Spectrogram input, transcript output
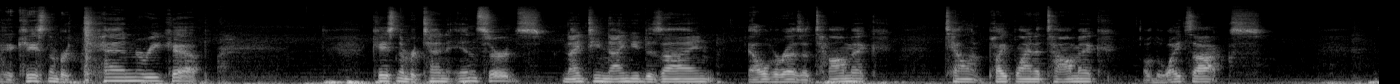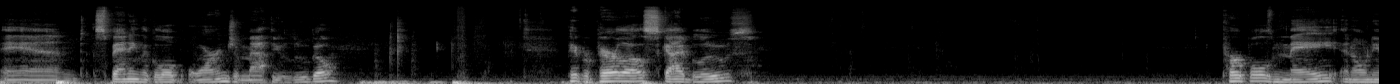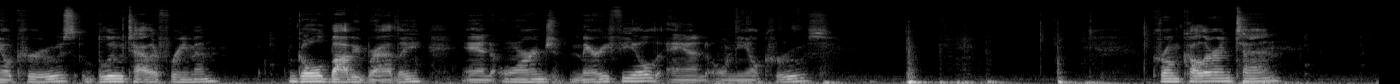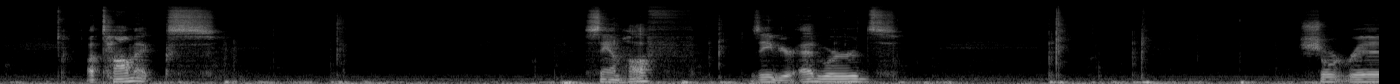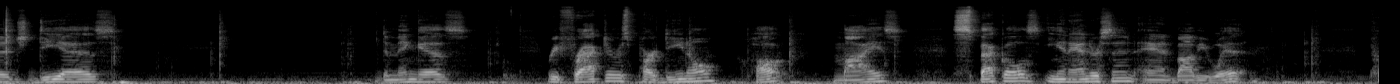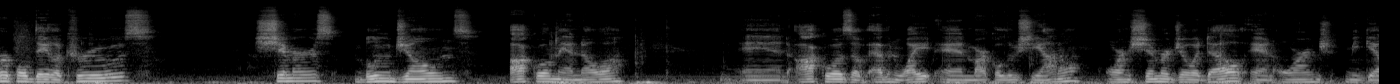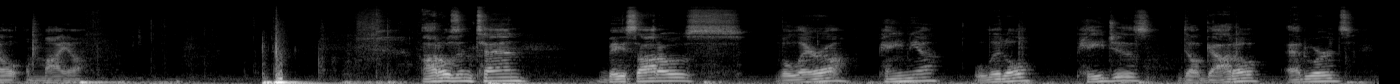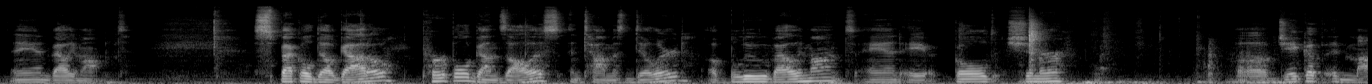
Okay, case number 10 recap. Case number 10 inserts 1990 design Alvarez Atomic, Talent Pipeline Atomic of the White Sox, and Spanning the Globe Orange of Matthew Lugo. Paper Parallels Sky Blues. Purples May and Oneil Cruz, Blue Tyler Freeman, Gold Bobby Bradley, and Orange Merrifield and Oneil Cruz. Chrome Color in 10. Atomics. Sam Huff. Xavier Edwards. Shortridge, Diaz, Dominguez, Refractors, Pardinho, Hawk, Mize, Speckles, Ian Anderson, and Bobby Witt. Purple De La Cruz, Shimmers, Blue Jones, Aqua Manoah, and Aquas of Evan White and Marco Luciano. Orange Shimmer, Jo Adell, and Orange Miguel Amaya. Autos in 10. Base autos. Valera, Pena, Little, Pages, Delgado, Edwards, and Vallimont. Speckle Delgado, Purple Gonzalez and Thomas Dillard, a blue Vallimont, and a gold shimmer of Jacob and Admire.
